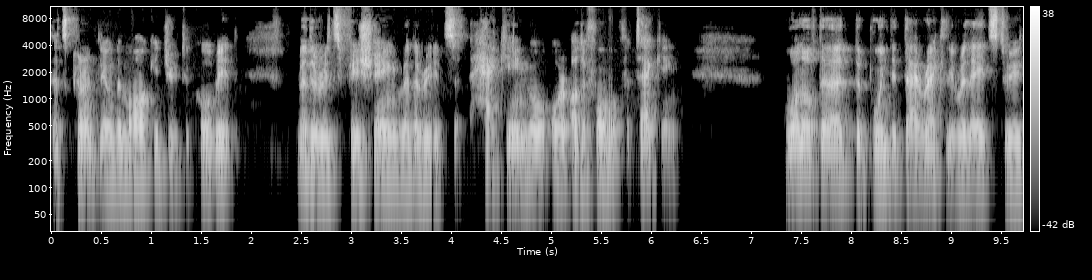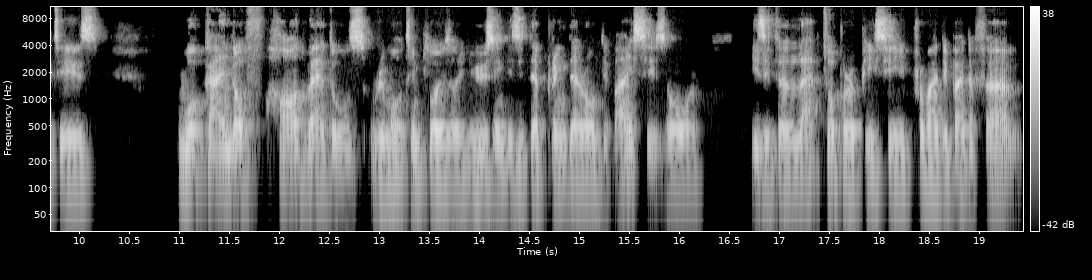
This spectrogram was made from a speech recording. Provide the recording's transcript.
that's currently on the market due to COVID, whether it's phishing, whether it's hacking or, or other form of attacking. One of the, the point that directly relates to it is what kind of hardware those remote employees are using. Is it they bring their own devices or is it a laptop or a PC provided by the firm?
